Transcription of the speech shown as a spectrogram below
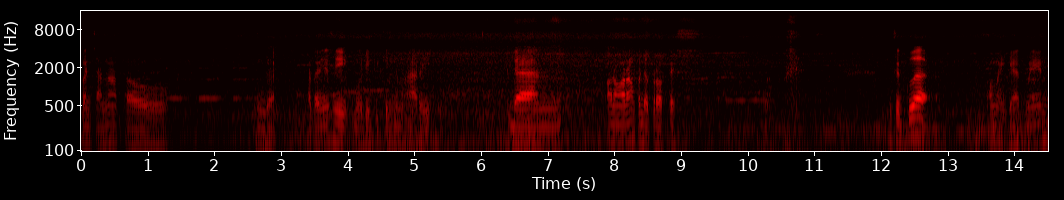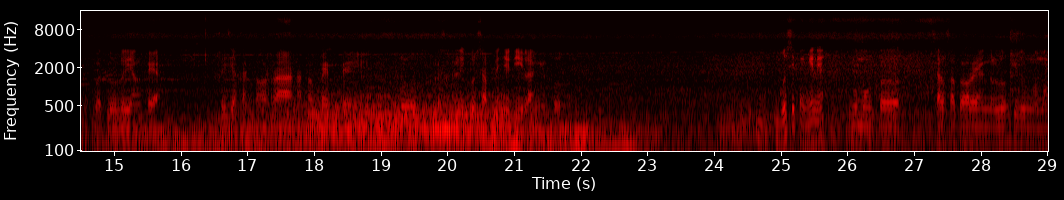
bencana atau enggak. Katanya sih mau dibikin enam hari. Dan orang-orang pada protes. Maksud gua oh my god man buat lulu yang kayak kerja kantoran atau PT lu libur sabtunya dihilangin tuh. Gue sih pengen ya ngomong ke salah satu orang yang ngeluh gitu ngomong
